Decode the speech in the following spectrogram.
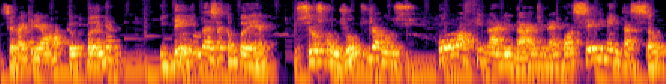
você vai criar uma campanha e dentro dessa campanha, os seus conjuntos de anúncios com a finalidade, né, com a segmentação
